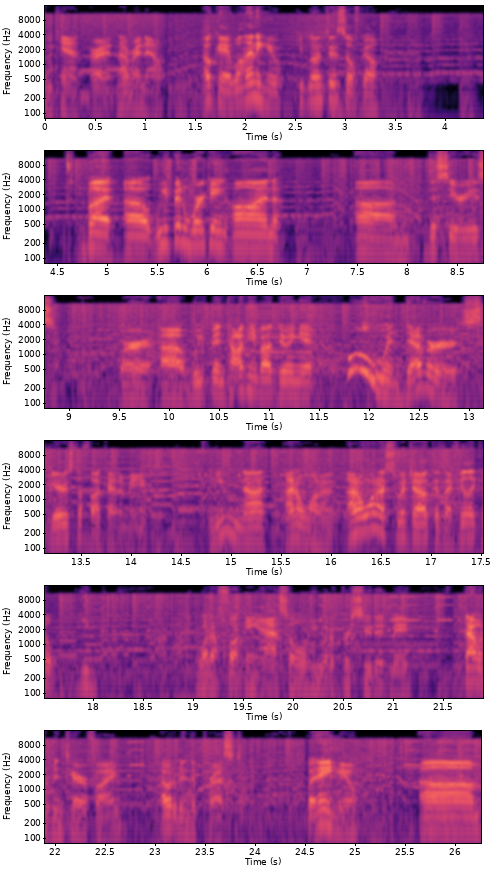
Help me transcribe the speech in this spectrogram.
We can't. Alright, not right now. Okay, well, anywho, keep going through the Silph Co. But, uh, we've been working on, um, this series, where, uh, we've been talking about doing it Ooh, Endeavor scares the fuck out of me. Can you not? I don't want to. I don't want to switch out because I feel like he'll. He. What a fucking asshole! He would have pursued me. That would have been terrifying. I would have been depressed. But anywho, Um,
